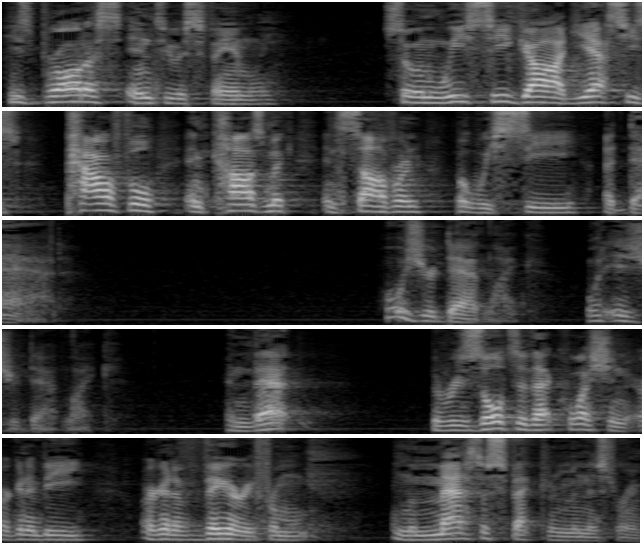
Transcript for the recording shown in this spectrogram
He's brought us into his family. So when we see God, yes, He's powerful and cosmic and sovereign, but we see a dad. What was your dad like? What is your dad like? And that, the results of that question are going to be, are going to vary from on the massive spectrum in this room.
